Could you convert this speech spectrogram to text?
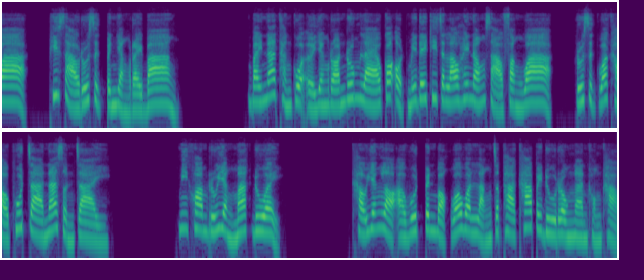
ว่า พี่สาวรู้สึกเป็นอย่างไรบ้าง ใบหน้าถังกัวเอ๋ยยังร้อนรุ่มแล้วก็อดไม่ได้ที่จะเล่าให้น้องสาวฟังว่า รู้สึกว่าเขาพูดจาน่าสนใจ มีความรู้อย่างมากด้วย เขายังหล่ออาวุธเป็นบอกว่าวันหลังจะพาข้าไปดูโรงงานของเขา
